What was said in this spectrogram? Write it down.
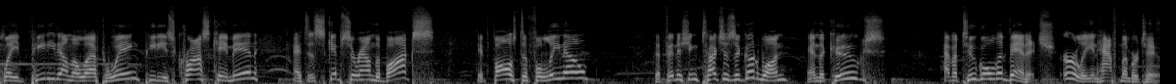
played Petey down the left wing. Petey's cross came in as it skips around the box. It falls to Folino. The finishing touch is a good one, and the Cougs have a two goal advantage early in half number two.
